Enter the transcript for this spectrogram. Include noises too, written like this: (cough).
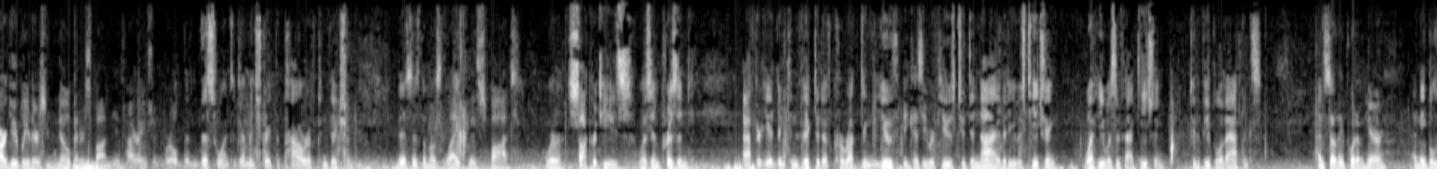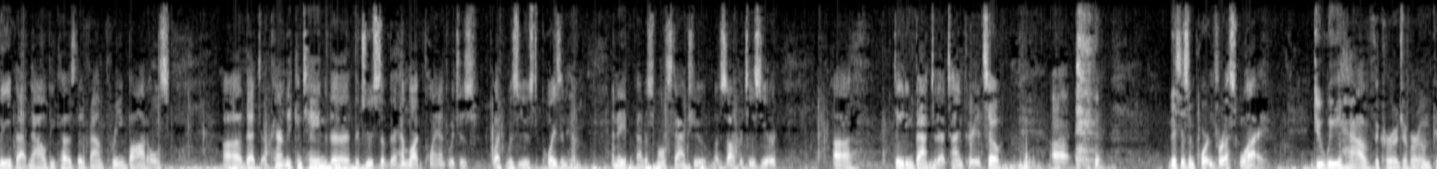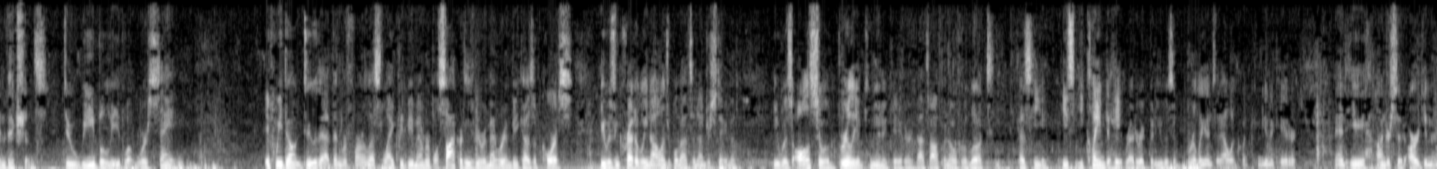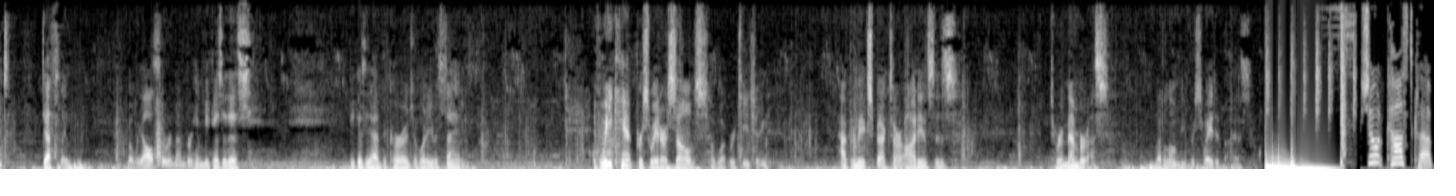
Arguably, there's no better spot in the entire ancient world than this one to demonstrate the power of conviction. This is the most likely spot where Socrates was imprisoned after he had been convicted of corrupting the youth because he refused to deny that he was teaching what he was in fact teaching to the people of Athens. And so they put him here, and they believe that now because they found three bottles uh, that apparently contained the, the juice of the hemlock plant, which is what was used to poison him. And they even found a small statue of Socrates here, uh, dating back to that time period. So uh, (coughs) this is important for us. Why? Do we have the courage of our own convictions? Do we believe what we're saying? If we don't do that, then we're far less likely to be memorable. Socrates, we remember him because, of course, he was incredibly knowledgeable. That's an understatement. He was also a brilliant communicator. That's often overlooked because he, he claimed to hate rhetoric, but he was a brilliant and eloquent communicator, and he understood argument deftly. But we also remember him because of this, because he had the courage of what he was saying. If we can't persuade ourselves of what we're teaching, how can we expect our audiences to remember us, let alone be persuaded by us? Short Cast Club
